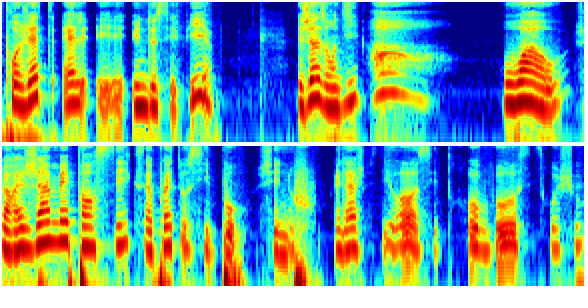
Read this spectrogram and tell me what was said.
projette, elle et une de ses filles, déjà elles ont dit oh, Waouh, j'aurais jamais pensé que ça pouvait être aussi beau chez nous. Et là, je me suis dit Oh, c'est trop beau, c'est trop chou.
